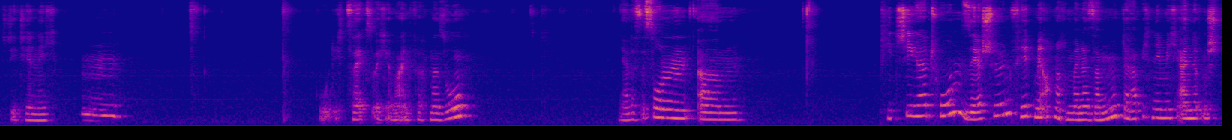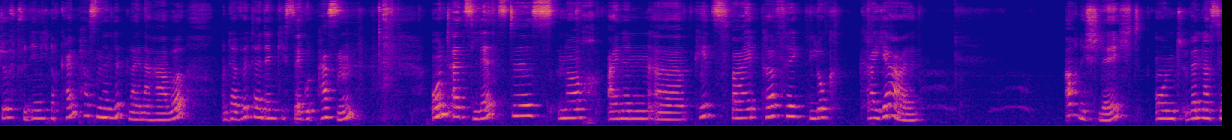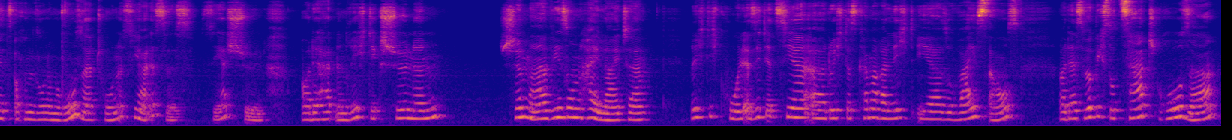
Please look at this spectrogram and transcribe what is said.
Steht hier nicht. Hm. Gut, ich zeige es euch aber einfach mal so. Ja, das ist so ein ähm, peachiger Ton, sehr schön, fehlt mir auch noch in meiner Sammlung. Da habe ich nämlich einen Lippenstift, für den ich noch keinen passenden Lip Liner habe. Und da wird er, denke ich, sehr gut passen. Und als letztes noch einen äh, P2 Perfect Look Kajal. Auch nicht schlecht. Und wenn das jetzt auch in so einem rosa Ton ist, ja, ist es. Sehr schön. Oh, der hat einen richtig schönen Schimmer, wie so ein Highlighter. Richtig cool. Er sieht jetzt hier äh, durch das Kameralicht eher so weiß aus, aber der ist wirklich so zart rosa.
